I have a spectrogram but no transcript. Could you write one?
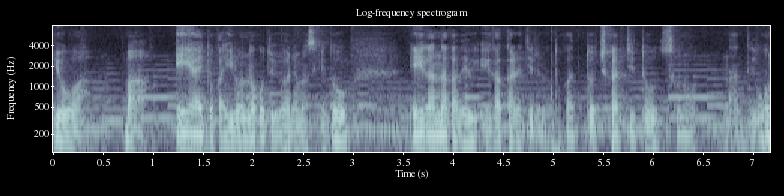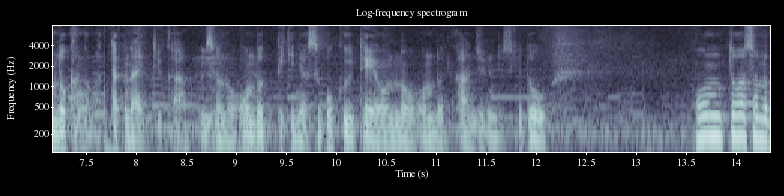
要はまあ AI とかいろんなこと言われますけど映画の中で描かれてるのとかどっちかっていうとそのなんて温度感が全くないっていうか、うん、その温度的にはすごく低温の温度に感じるんですけど本当はその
